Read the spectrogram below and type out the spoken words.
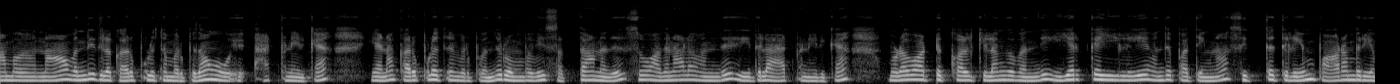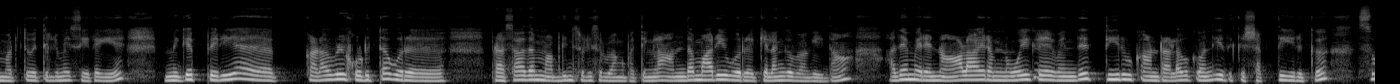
நம்ம நான் வந்து இதில் கருப்புளுத்தம் பருப்பு தான் ஆட் பண்ணியிருக்கேன். ஏன்னா கருப்புளுத்தம் பருப்பு வந்து ரொம்பவே சத்தானது. ஸோ அதனால் வந்து இதில் ஆட் பண்ணியிருக்கேன். முடவாட்டுக்கால் கிழங்கு வந்து இயற்கையிலேயே வந்து பார்த்திங்கன்னா சித்தத்துலேயும் பாரம்பரிய மருத்துவத்திலையுமே சிறையே மிகப்பெரிய கடவுள் கொடுத்த ஒரு பிரசாதம் அப்படின்னு சொல்லி சொல்லுவாங்க பார்த்தீங்களா? அந்த மாதிரி ஒரு கிழங்கு வகை தான். அதேமாரி நாலாயிரம் நோய்களை வந்து தீர்வு காண்ற அளவுக்கு வந்து இதுக்கு சக்தி இருக்குது ஸோ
